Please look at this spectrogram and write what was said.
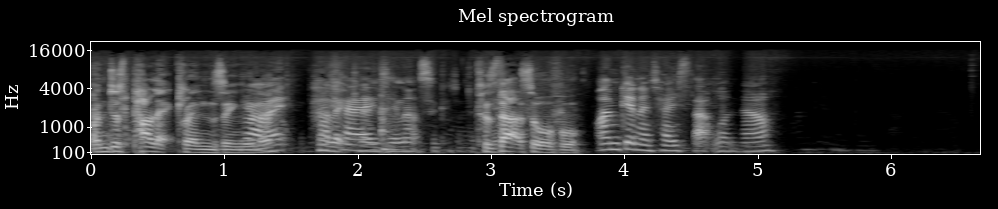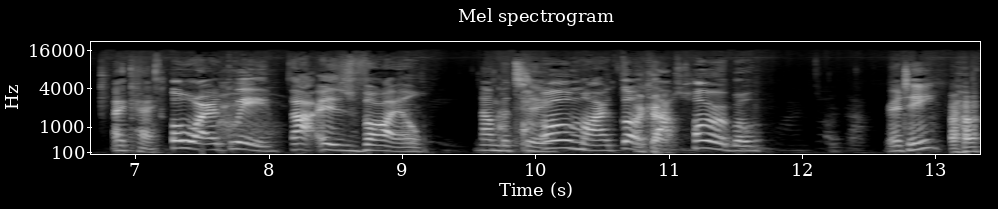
I'm just palate cleansing, you Right. Palate okay. cleansing, that's a good idea. because that's awful. I'm gonna taste that one now. Okay, Oh, I agree. That is vile. number two. Oh my god, Okay. that's horrible. Ready? Uh huh.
